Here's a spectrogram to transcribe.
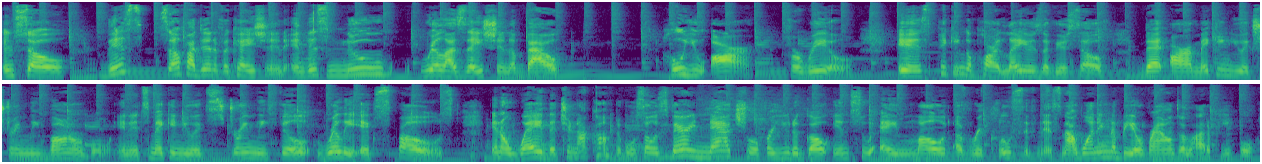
And so, this self identification and this new realization about who you are for real is picking apart layers of yourself that are making you extremely vulnerable and it's making you extremely feel really exposed in a way that you're not comfortable. So it's very natural for you to go into a mode of reclusiveness, not wanting to be around a lot of people,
